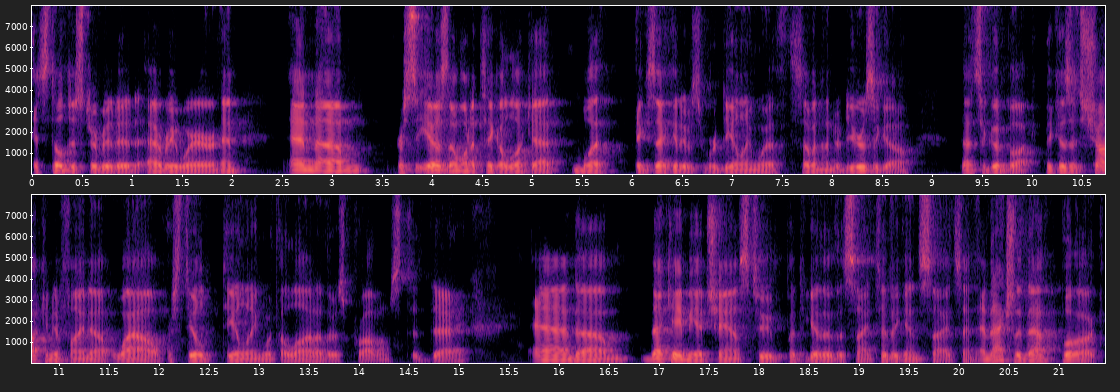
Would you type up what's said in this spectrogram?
it's still distributed everywhere. And and um, for CEOs that want to take a look at what executives were dealing with 700 years ago, that's a good book because it's shocking to find out. Wow, we're still dealing with a lot of those problems today. And um, that gave me a chance to put together the scientific insights. And, and actually, that book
